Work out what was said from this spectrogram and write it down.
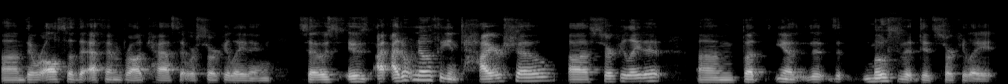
Um, there were also the FM broadcasts that were circulating. So it was, it was I, I don't know if the entire show uh, circulated, um, but you know, the, the, most of it did circulate.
